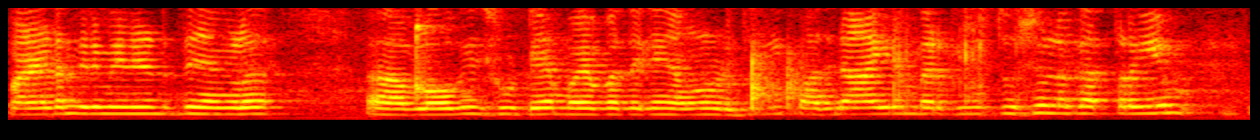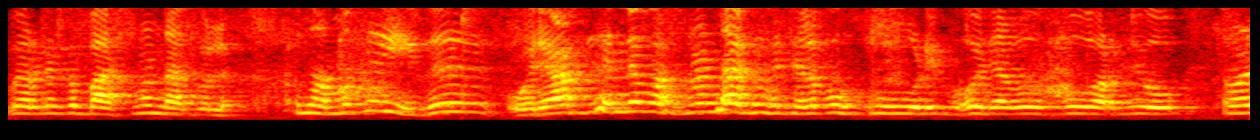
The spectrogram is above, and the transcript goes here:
പഴയടം തിരുമേനി അടുത്ത് ഞങ്ങൾ വ്ളോഗ് ഷൂട്ട് ചെയ്യാൻ പോയപ്പോഴത്തേക്ക് ഞങ്ങൾ വിളിച്ചു. ഈ പതിനായിരം പേർക്ക് യൂത്ത് വിഷുവിലൊക്കെ അത്രയും പേർക്കൊക്കെ ഭക്ഷണം ഉണ്ടാക്കുമല്ലോ. അപ്പം നമുക്ക് ഇത് ഒരാൾക്ക് തന്നെ ഭക്ഷണം ഉണ്ടാക്കുമ്പോൾ ചിലപ്പോൾ ഉപ്പ് കൂടി പോകും ചിലപ്പോൾ ഉപ്പ് കുറഞ്ഞു പോകും. നമ്മൾ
